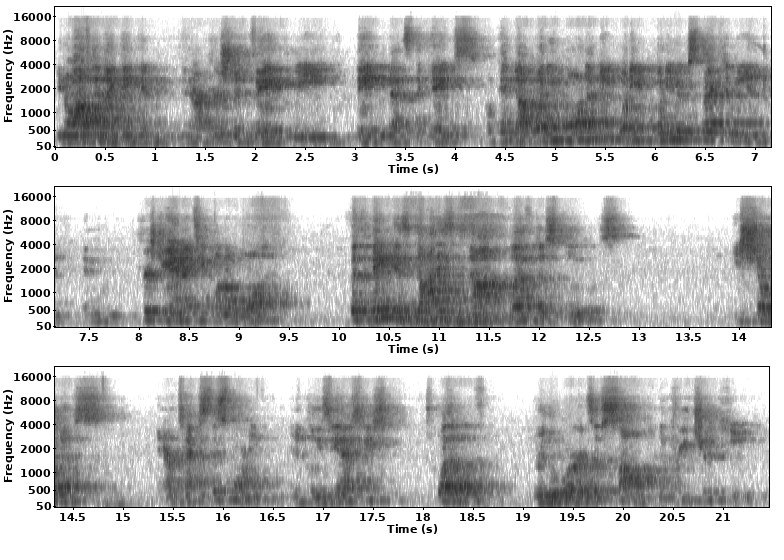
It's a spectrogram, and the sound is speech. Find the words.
You know, often I think in, in our Christian faith, we think that's the case. Okay, God, what do you want of me? What do you, what do you expect of me in, in Christianity 101? But the thing is, God has not left us clueless. He showed us in our text this morning in Ecclesiastes 12, through the words of Solomon, the preacher king,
